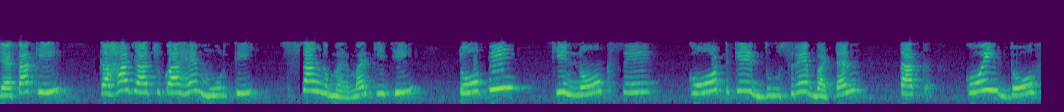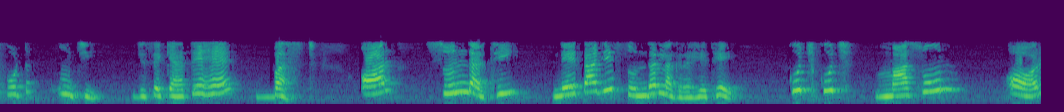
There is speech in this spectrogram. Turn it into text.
जैसा कि कहा जा चुका है, मूर्ति संगमरमर की थी। टोपी की नोक से कोट के दूसरे बटन तक कोई दो फुट ऊँची, जिसे कहते हैं बस्ट। और सुंदर थी। नेताजी सुंदर लग रहे थे। कुछ कुछ मासूम और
